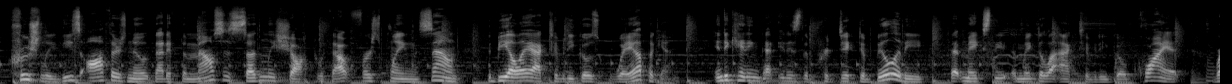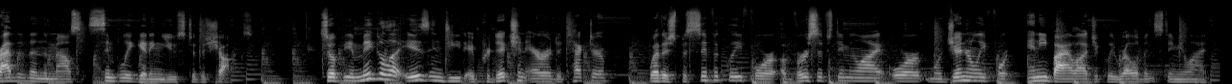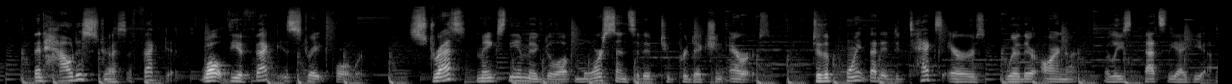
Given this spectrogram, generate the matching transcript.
Crucially, these authors note that if the mouse is suddenly shocked without first playing the sound, the BLA activity goes way up again, indicating that it is the predictability that makes the amygdala activity go quiet rather than the mouse simply getting used to the shocks. So if the amygdala is indeed a prediction error detector, whether specifically for aversive stimuli or more generally for any biologically relevant stimuli, then how does stress affect it? Well, the effect is straightforward. Stress makes the amygdala more sensitive to prediction errors, to the point that it detects errors where there are none, or at least that's the idea.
